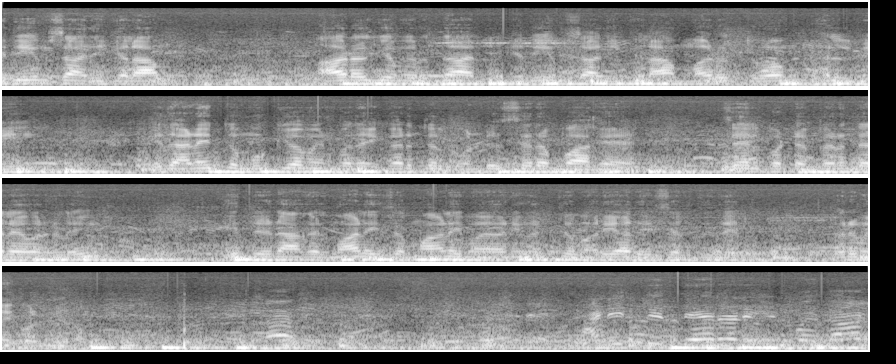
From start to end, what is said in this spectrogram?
எதையும் சாதிக்கலாம். ஆரோக்கியம் இருந்தால் எதையும் சாதிக்கலாம். மருத்துவம் கல்வி இது அனைத்தும் முக்கியம் என்பதை கருத்தில் கொண்டு சிறப்பாக செயல்பட்ட பெருந்தலைவர்களை இன்று நாங்கள் மாலை மாலை அணிவித்து மரியாதை செலுத்துவதில் பெருமை கொள்கிறோம். அனைத்து தேர்தல் என்பதுதான்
